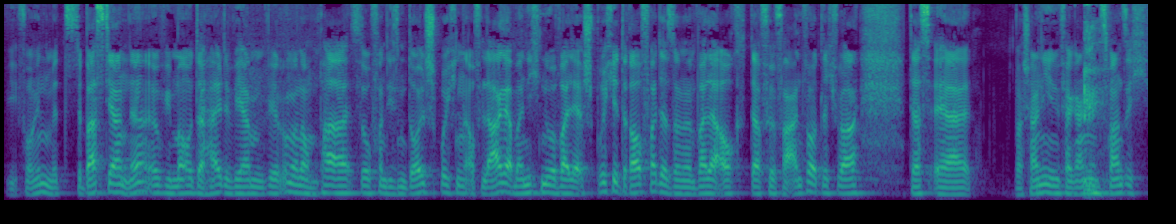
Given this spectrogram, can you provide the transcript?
wie vorhin mit Sebastian, ne, irgendwie mal unterhalte. Wir haben, wir haben immer noch ein paar so von diesen Doll-Sprüchen auf Lager, aber nicht nur, weil er Sprüche drauf hatte, sondern weil er auch dafür verantwortlich war, dass er wahrscheinlich in den vergangenen 20,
